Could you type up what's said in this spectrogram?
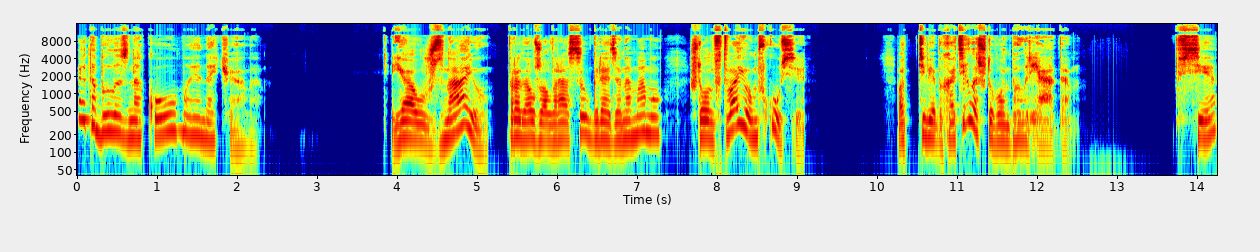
Это было знакомое начало. «Я уж знаю», — продолжал Рассел, глядя на маму, — «что он в твоем вкусе. Вот тебе бы хотелось, чтобы он был рядом». Все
